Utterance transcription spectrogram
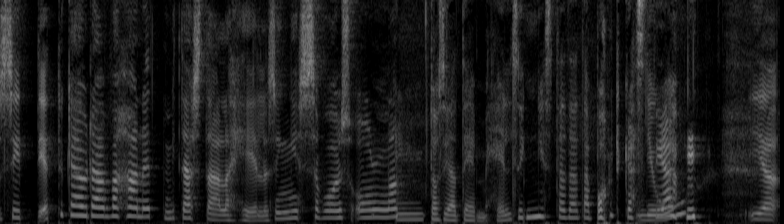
sitten tietty käydään vähän, että mitäs täällä Helsingissä voisi olla. Mm, tosiaan teemme Helsingistä tätä podcastia. Joo. Ja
